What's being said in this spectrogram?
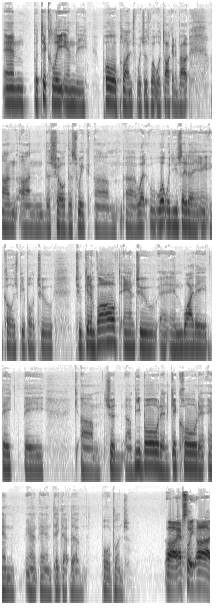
and particularly in the polar plunge, which is what we're talking about on on the show this week. Um, uh, what what would you say to encourage people to to get involved and to and why they they they um, should uh, be bold and get cold and and and, take that the polar plunge? Uh, absolutely. Uh,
